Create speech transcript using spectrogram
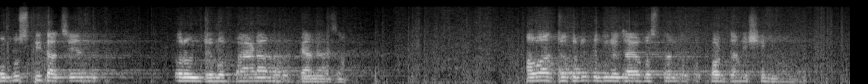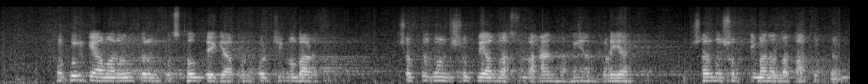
উপস্থিত আছেন তরুণ যুবক বায়না মোর জ্ঞান আজম। আওয়াজ যতটুকু দূরে যায় অবস্থান পর্দানি সিংহ সকলকে আমার অন্তরঙ্গ স্থল থেকে আপন করছি মোবার সপ্তগুণ শুক্রিয়া আল্লাহ মহিয়ান করিয়া সর্বশক্তিমান আল্লাহ পাকের জন্য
